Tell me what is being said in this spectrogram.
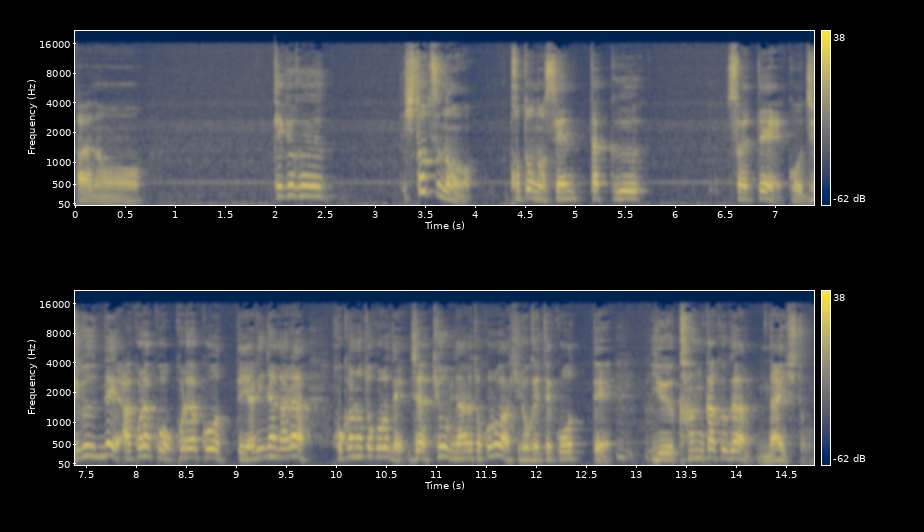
あの結局一つのことの選択そうやってこう自分であこれはこうこれはこうってやりながら他のところでじゃあ興味のあるところは広げていこうっていう感覚がない人。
